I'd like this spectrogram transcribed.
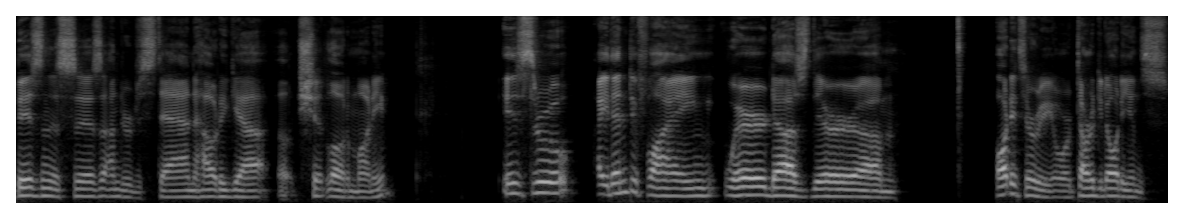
businesses understand how to get a shitload of money is through identifying where does their um, auditory or target audience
